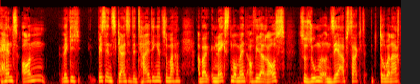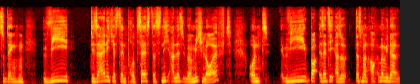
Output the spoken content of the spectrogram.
hands-on, wirklich bis ins kleinste Detail Dinge zu machen, aber im nächsten Moment auch wieder raus zu zoomen und sehr abstrakt darüber nachzudenken, wie designe ich jetzt den Prozess, dass nicht alles über mich läuft und wie setze ich, also, dass man auch immer wieder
